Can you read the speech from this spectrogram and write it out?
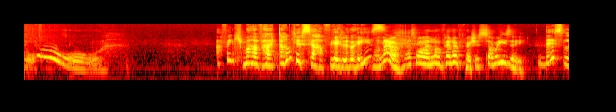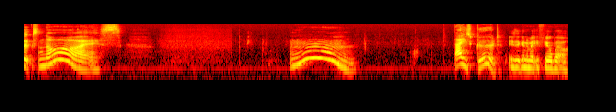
Ooh. I think you might have outdone yourself here, Louise. I know, that's why I love HelloFresh, it's so easy. This looks nice. Mmm. That is good. Is it going to make you feel better?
